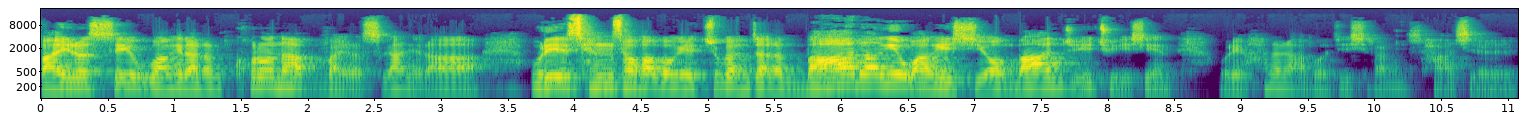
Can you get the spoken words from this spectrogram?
바이러스의 왕이라는 코로나 바이러스가 아니라 우리 생사화복의 주관자는 만왕의 왕이시여 만주의 주이신 우리 하늘 아버지시라는 사실.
